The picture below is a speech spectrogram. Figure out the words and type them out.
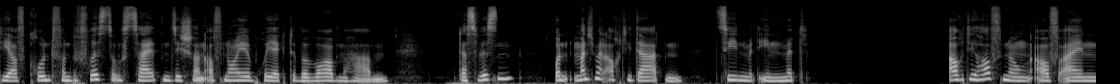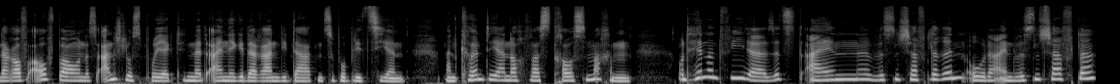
die aufgrund von Befristungszeiten sich schon auf neue Projekte beworben haben. Das Wissen und manchmal auch die Daten ziehen mit ihnen mit. Auch die Hoffnung auf ein darauf aufbauendes Anschlussprojekt hindert einige daran, die Daten zu publizieren. Man könnte ja noch was draus machen, und hin und wieder sitzt eine Wissenschaftlerin oder ein Wissenschaftler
